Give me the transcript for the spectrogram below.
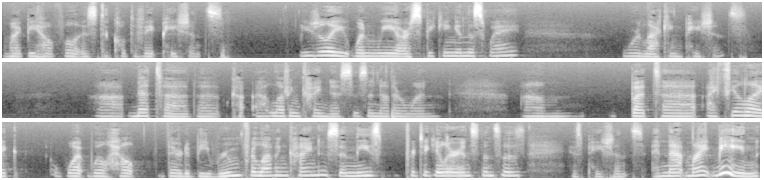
might be helpful is to cultivate patience. Usually, when we are speaking in this way, we're lacking patience. Uh, metta, the uh, loving kindness, is another one. Um, but uh, I feel like what will help there to be room for loving kindness in these particular instances is patience. And that might mean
